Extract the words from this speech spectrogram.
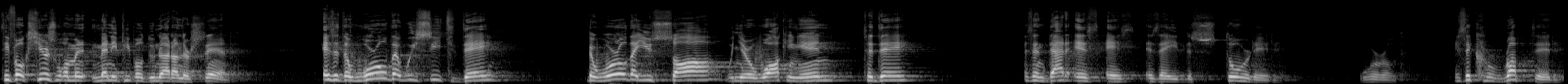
See, folks, here's what many people do not understand is that the world that we see today, the world that you saw when you're walking in today, isn't that is, is, is a distorted world. It's a corrupted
